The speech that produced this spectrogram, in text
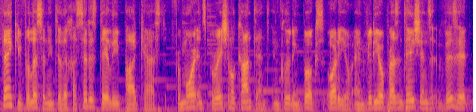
Thank you for listening to the Hasidus Daily Podcast. For more inspirational content, including books, audio, and video presentations, visit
